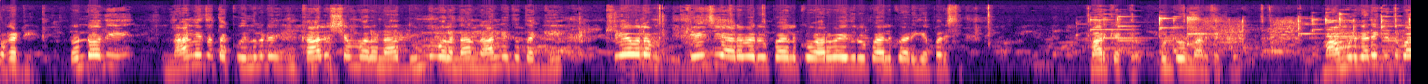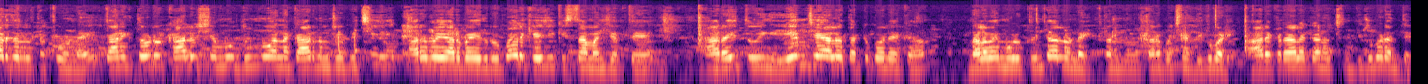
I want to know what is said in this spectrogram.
ఒకటి. రెండోది నాణ్యత తక్కువ. ఎందుకంటే ఈ కాలుష్యం వలన దుమ్ము వలన నాణ్యత తగ్గి కేవలం కేజీ అరవై రూపాయలకు అరవై ఐదు రూపాయలకు అడిగే పరిస్థితి మార్కెట్లో గుంటూరు మార్కెట్లో. మామూలుగానే గిట్టుబాటు ధరలు తక్కువ ఉన్నాయి. దానికి తోడు కాలుష్యము దుమ్ము అన్న కారణం చూపించి అరవై అరవై ఐదు రూపాయలు కేజీకి ఇస్తామని చెప్తే ఆ రైతు ఇంక ఏం చేయాలో తట్టుకోలేక నలభై మూడు క్వింటాలు ఉన్నాయి. తను తనకు వచ్చిన దిగుబడి. ఆరు ఎకరాలకు కానీ వచ్చిన దిగుబడి అంతే.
